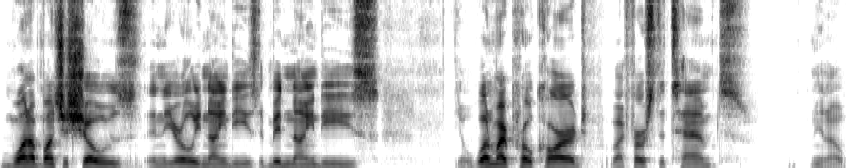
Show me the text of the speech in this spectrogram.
won a bunch of shows in the early 90s, the mid 90s. You know, won my pro card, my first attempt, you know,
